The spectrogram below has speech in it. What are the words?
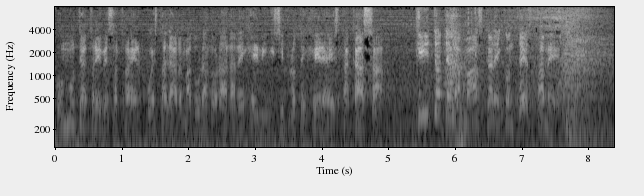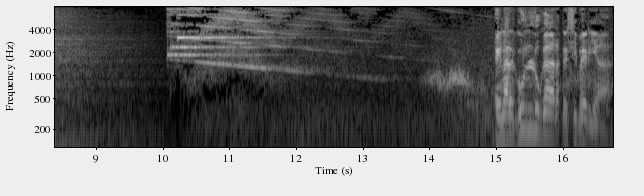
¿Cómo te atreves a traer puesta la armadura dorada de Géminis y proteger a esta casa? ¡Quítate la máscara y contéstame! En algún lugar de Siberia.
